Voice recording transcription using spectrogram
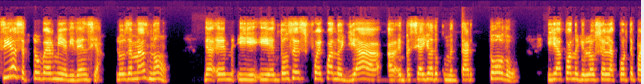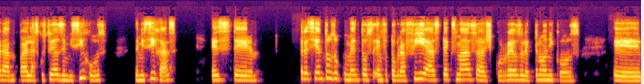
sí aceptó ver mi evidencia, los demás no. Y, entonces fue cuando ya ah, empecé yo a documentar todo. Y ya cuando yo lo usé en la corte para, para las custodias de mis hijos, de mis hijas, este, 300 documentos en fotografías, text message, correos electrónicos, eh,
